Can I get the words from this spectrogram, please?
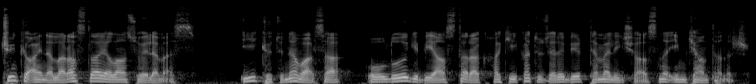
Çünkü aynalar asla yalan söylemez. İyi kötü ne varsa olduğu gibi yansıtarak hakikat üzere bir temel inşasına imkan tanır.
